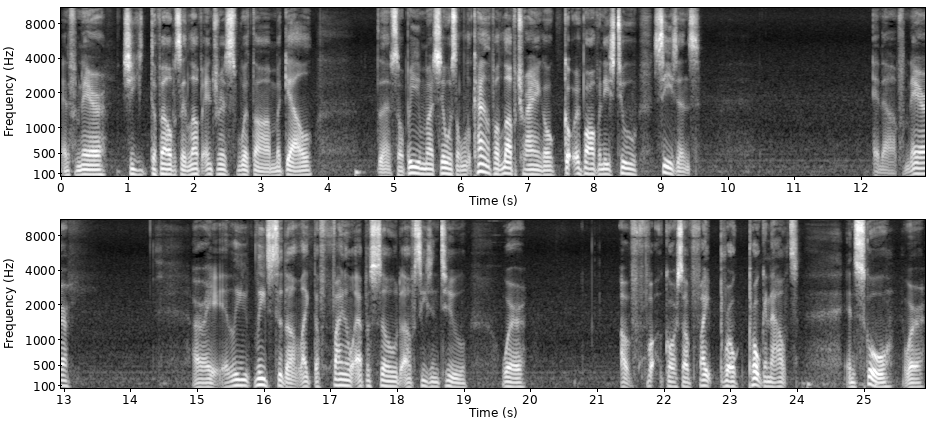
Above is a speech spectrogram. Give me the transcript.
and from there, she develops a love interest with um, Miguel. So pretty much it was a kind of a love triangle involving these two seasons. And uh, from there, all right, it le- leads to the like the final episode of season two, where, of course, a fight broke broken out in school, where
